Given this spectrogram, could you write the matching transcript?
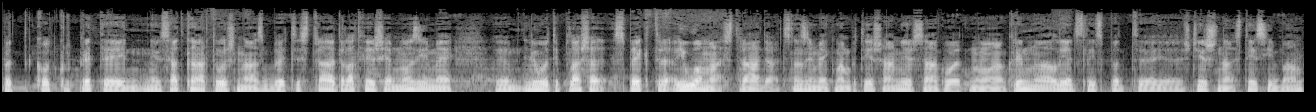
pat kaut kur pretēji, nevis atkārtošanās, bet strādāt ar latviešiem nozīmē e, ļoti plaša spektra jomā strādāt. Tas nozīmē, ka man patiešām ir sākot no krimināla lietas līdz pat e, šķiršanās tiesībām.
